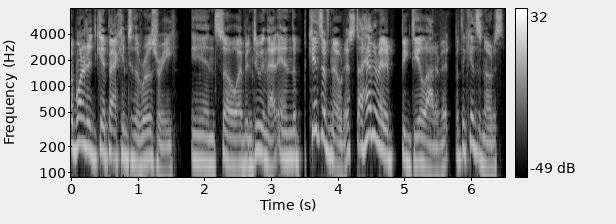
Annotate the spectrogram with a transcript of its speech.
I wanted to get back into the rosary, and so I've been doing that. And the kids have noticed. I haven't made a big deal out of it, but the kids have noticed.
